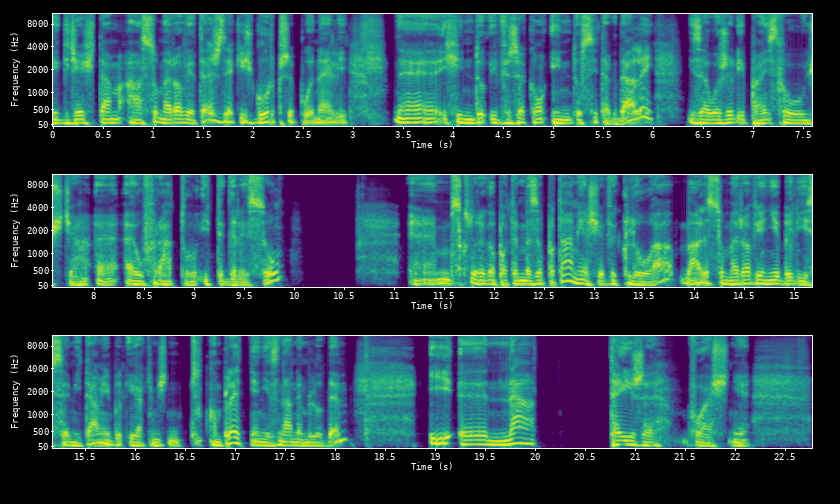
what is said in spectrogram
y, gdzieś tam, a Sumerowie też z jakichś gór przypłynęli e, Hindu, rzeką Indus i tak dalej i założyli państwo ujścia e, Eufratu i Tygrysu z którego potem Mezopotamia się wykluła, no ale Sumerowie nie byli Semitami, byli jakimś kompletnie nieznanym ludem i e, na tejże właśnie e,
